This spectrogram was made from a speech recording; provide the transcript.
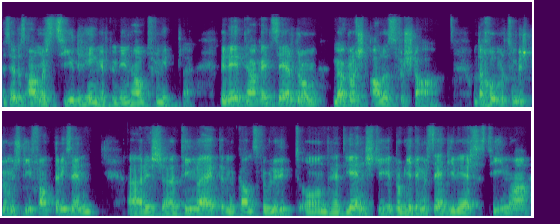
es hat ein anderes Ziel dahinter, beim Inhalt vermitteln. Bei der ETH geht es sehr darum, möglichst alles zu verstehen. Und da kommt man zum Beispiel mit Stiefvater in Sinn. Er ist äh, Teamleiter mit ganz vielen Leuten und hat jenste, probiert immer sehr diverses Team haben.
